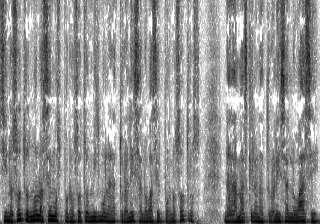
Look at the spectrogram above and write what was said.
Si nosotros no lo hacemos por nosotros mismos, la naturaleza lo va a hacer por nosotros. Nada más que la naturaleza lo hace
